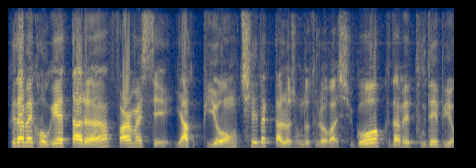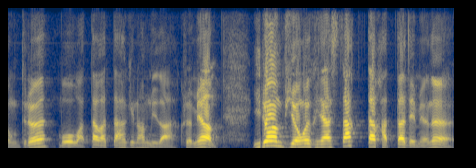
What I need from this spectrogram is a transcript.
그 다음에 거기에 따른 pharmacy, 약 비용 700달러 정도 들어가시고, 그 다음에 부대 비용들은 뭐 왔다 갔다 하긴 합니다. 그러면 이런 비용을 그냥 싹 다 갖다 대면은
